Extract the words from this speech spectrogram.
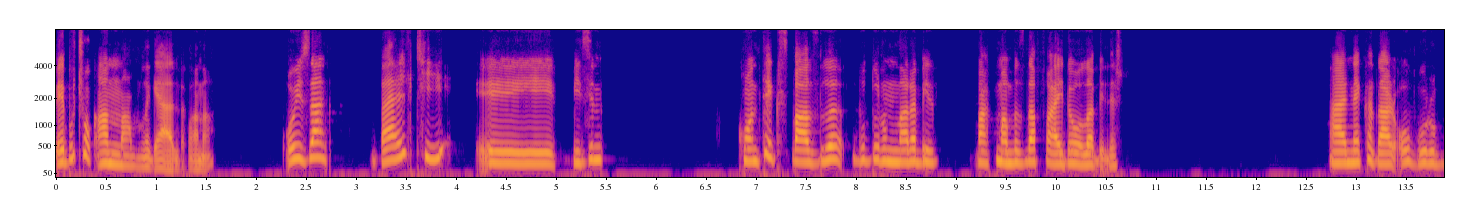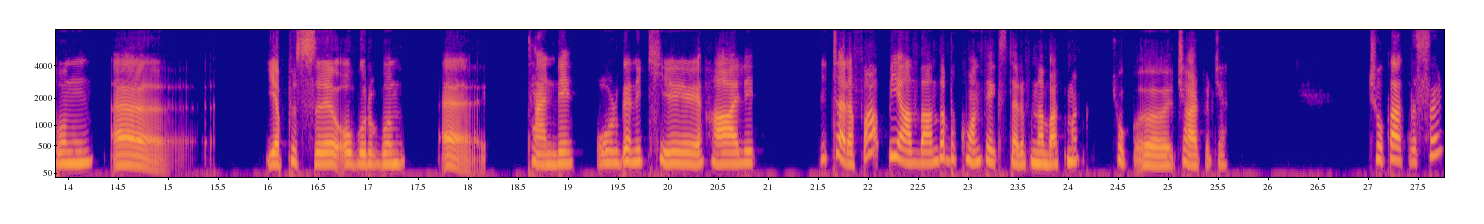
Ve bu çok anlamlı geldi bana. O yüzden belki e, bizim konteks bazlı bu durumlara bir bakmamızda fayda olabilir. Her ne kadar o grubun e, yapısı, o grubun e, kendi organik e, hali bir tarafa bir yandan da bu konteks tarafına bakmak çok e, çarpıcı. Çok haklısın.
